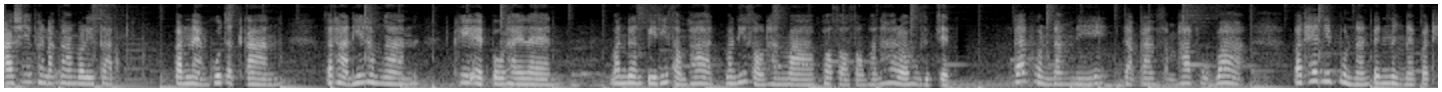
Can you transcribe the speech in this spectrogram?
อาชีพพนักงานบริษัท ตำแหน่งผู้จัดการ สถานที่ทำงาน Create Pro Thailand วันเดือนปีที่สัมภาษณ์ วันที่ 2 ธันวา พศ 2567 ได้ผลดังนี้จากการสัมภาษณ์พบว่า ประเทศญี่ปุ่นนั้นเป็นหนึ่งในประเท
